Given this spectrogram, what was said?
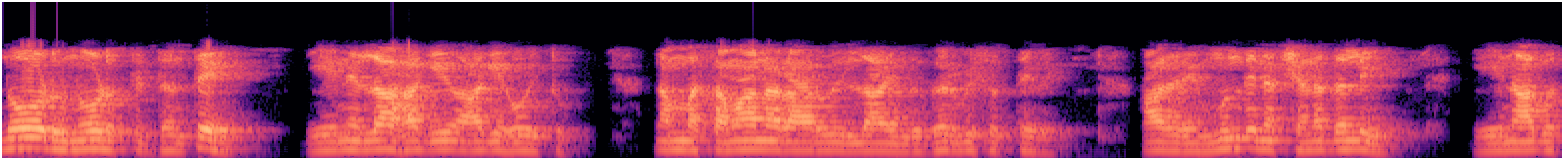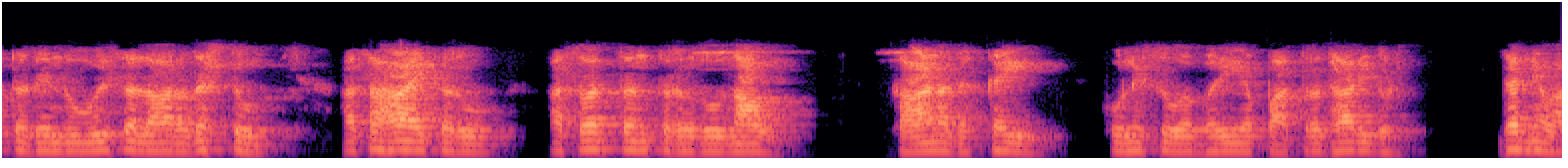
ನೋಡು ನೋಡುತ್ತಿದ್ದಂತೆ ಏನೆಲ್ಲ ಆಗಿ ಆಗಿ ಹೋಯಿತು. ನಮ್ಮ ಸಮಾನರಾರೂ ಇಲ್ಲ ಎಂದು ಗರ್ವಿಸುತ್ತೇವೆ. ಆದರೆ ಮುಂದಿನ ಕ್ಷಣದಲ್ಲಿ ಏನಾಗುತ್ತದೆಂದು ಊಹಿಸಲಾರದಷ್ಟು ಅಸಹಾಯಕರು ಅಸ್ವತಂತ್ರರು ನಾವು ಕಾಣದ ಕೈ ಕುಣಿಸುವ ಬರಿಯ ಪಾತ್ರಧಾರಿಗಳು. ಧನ್ಯವಾದ.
